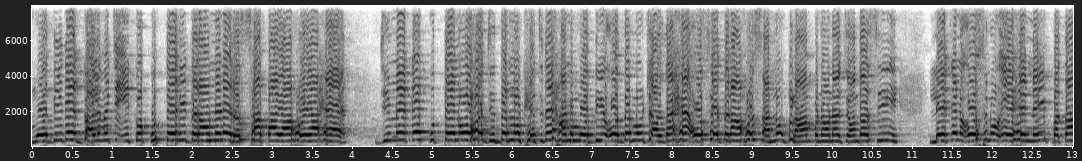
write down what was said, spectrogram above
ਮੋਦੀ ਦੇ ਗਲ ਵਿੱਚ ਇੱਕ ਕੁੱਤੇ ਦੀ ਤਰ੍ਹਾਂ ਉਹਨਾਂ ਨੇ ਰੱਸਾ ਪਾਇਆ ਹੋਇਆ ਹੈ। ਜਿਵੇਂ ਕਿ ਕੁੱਤੇ ਨੂੰ ਉਹ ਜਿੱਧਰ ਨੂੰ ਖਿੱਚਦੇ ਹਨ, ਮੋਦੀ ਉਧਰ ਨੂੰ ਚੱਲਦਾ ਹੈ। ਉਸੇ ਤਰ੍ਹਾਂ ਉਹ ਸਾਨੂੰ ਗੁਲਾਮ ਬਣਾਉਣਾ ਚਾਹੁੰਦਾ ਸੀ। ਲੇਕਿਨ ਉਸ ਨੂੰ ਇਹ ਨਹੀਂ ਪਤਾ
